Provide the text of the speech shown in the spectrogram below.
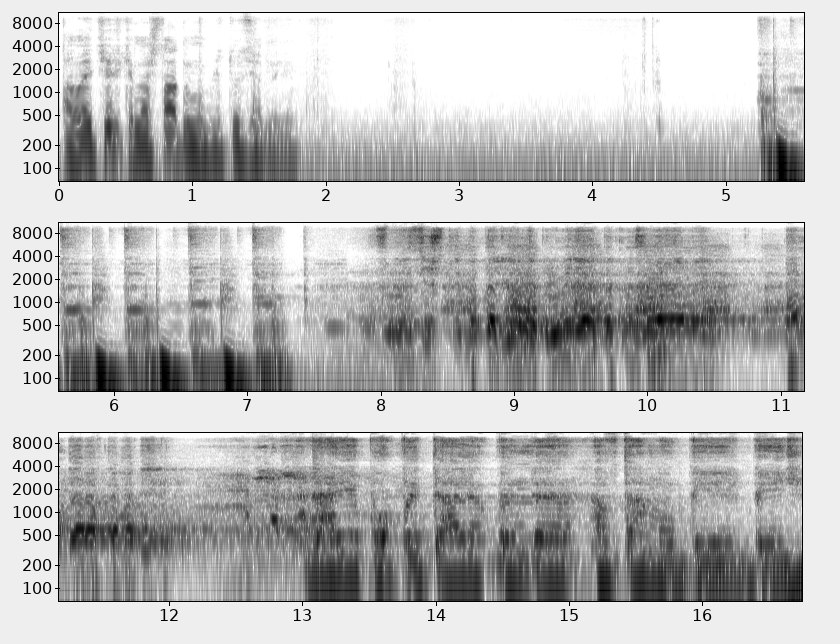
але тільки на штатному Bluetooth з'єднанні. Социалистические батальоны применяют так называемые бандер-автомобили. Дає по педалях бендер, автомобіль, біч.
